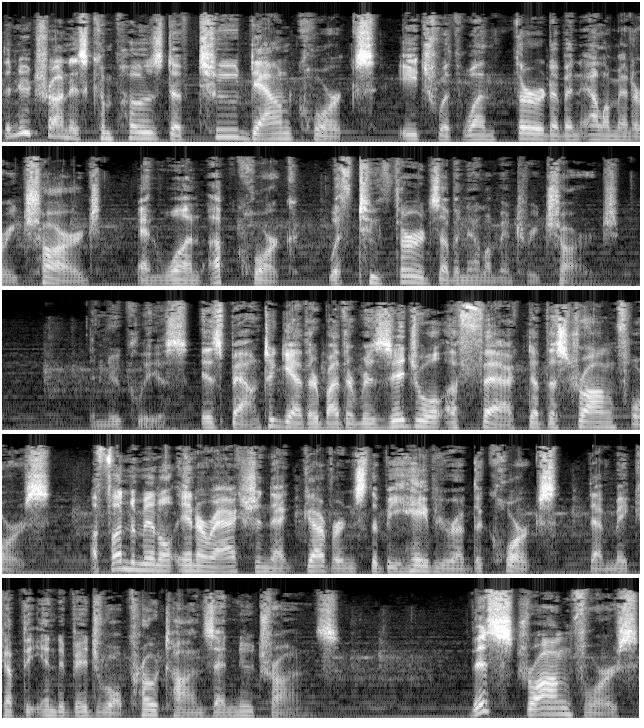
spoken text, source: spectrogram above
The neutron is composed of two down quarks, each with one third of an elementary charge, and one up quark, with two thirds of an elementary charge. The nucleus is bound together by the residual effect of the strong force, a fundamental interaction that governs the behavior of the quarks that make up the individual protons and neutrons. This strong force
